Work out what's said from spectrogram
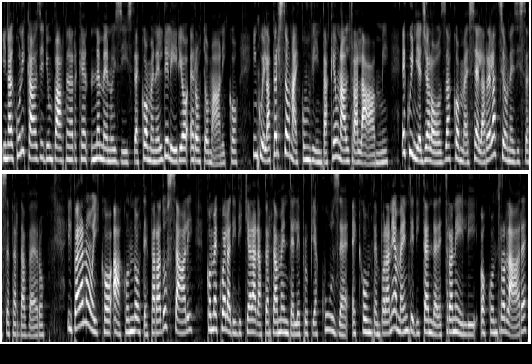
in alcuni casi di un partner che nemmeno esiste, come nel delirio erotomanico, in cui la persona è convinta che un'altra la ami e quindi è gelosa come se la relazione esistesse per davvero. Il paranoico ha condotte paradossali come quella di dichiarare apertamente le proprie accuse e contemporaneamente di tendere tranelli o controllare,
